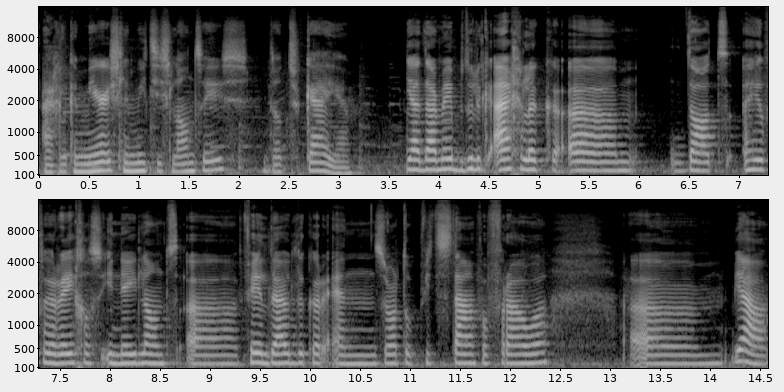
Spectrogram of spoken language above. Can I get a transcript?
eigenlijk een meer islamitisch land is dan Turkije. Ja, daarmee bedoel ik eigenlijk ehm, dat heel veel regels in Nederland uh, veel duidelijker en zwart op wit staan voor vrouwen. Ehm, ja,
